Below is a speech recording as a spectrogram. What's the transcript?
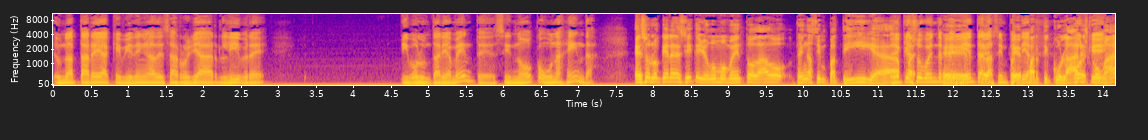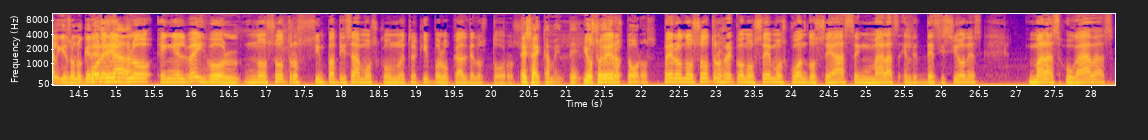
una tarea que vienen a desarrollar libre y voluntariamente, sino con una agenda. Eso no quiere decir que yo en un momento dado tenga simpatía. Es que eso va independiente eh, de la simpatía. Eh, particulares Porque, con alguien, eso no quiere por decir ejemplo, en el béisbol nosotros simpatizamos con nuestro equipo local de los toros. Exactamente. Yo soy pero, de los toros. Pero nosotros reconocemos cuando se hacen malas decisiones, malas jugadas,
